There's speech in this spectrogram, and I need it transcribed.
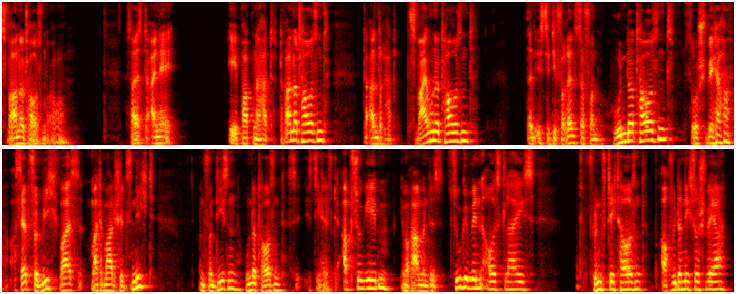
200.000 Euro. Das heißt, eine Ehepartner hat 300.000, der andere hat 200.000, dann ist die Differenz davon 100.000. So schwer, selbst für mich war es mathematisch jetzt nicht. Und von diesen 100.000 ist die Hälfte abzugeben im Rahmen des Zugewinnausgleichs, also 50.000, auch wieder nicht so schwer.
